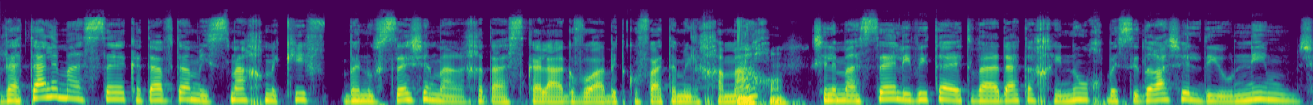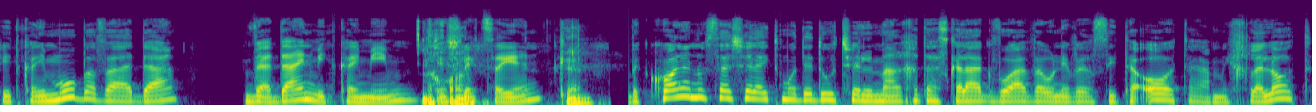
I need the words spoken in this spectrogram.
ואתה למעשה כתבת מסמך מקיף בנושא של מערכת ההשכלה הגבוהה בתקופת המלחמה. נכון. שלמעשה ליווית את ועדת החינוך בסדרה של דיונים שהתקיימו בוועדה, ועדיין מתקיימים, נכון. יש לציין. כן. בכל הנושא של ההתמודדות של מערכת ההשכלה הגבוהה והאוניברסיטאות, המכללות,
